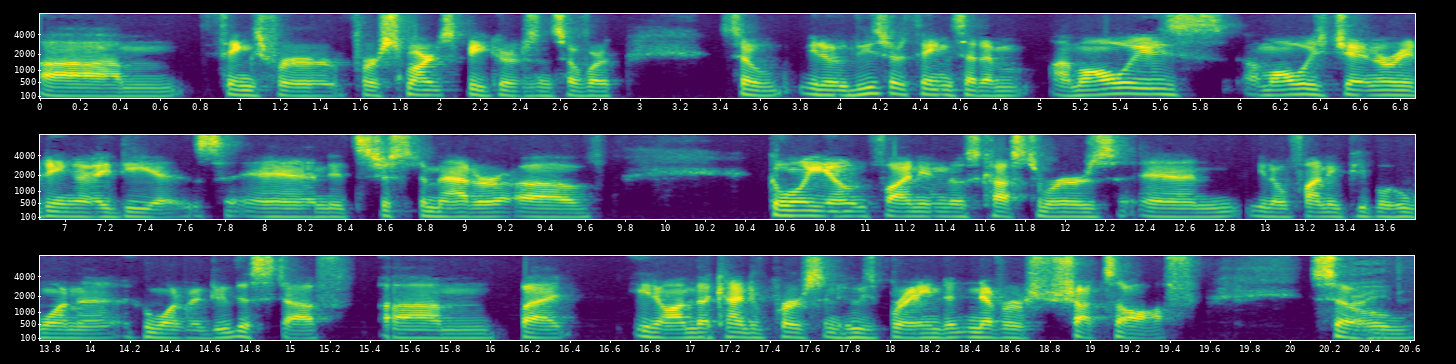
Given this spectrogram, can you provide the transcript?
um, things for for smart speakers and so forth. So you know these are things that I'm I'm always I'm always generating ideas, and it's just a matter of going out and finding those customers and you know finding people who want to who want to do this stuff um, but you know i'm the kind of person whose brain never shuts off so right.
